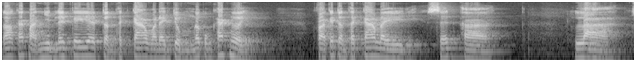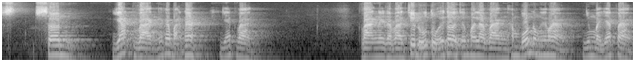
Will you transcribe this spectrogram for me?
Đó các bạn nhìn lên cái trần thạch cao và đèn chùm nó cũng khác người. Và cái trần thạch cao này sẽ à, là sơn dát vàng các bạn ha dát vàng. Vàng này là vàng chưa đủ tuổi thôi chứ không phải là vàng 24 đâu nghe hoàng nhưng mà dát vàng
